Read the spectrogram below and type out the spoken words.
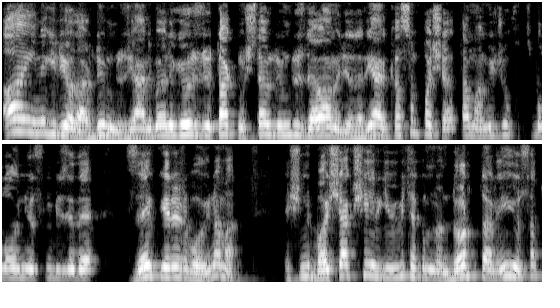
Aynı gidiyorlar dümdüz. Yani böyle gözlüğü takmışlar dümdüz devam ediyorlar. Yani Kasımpaşa tamam hücum futbolu oynuyorsun bize de zevk verir bu oyun ama e şimdi Başakşehir gibi bir takımdan 4 tane yiyorsan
